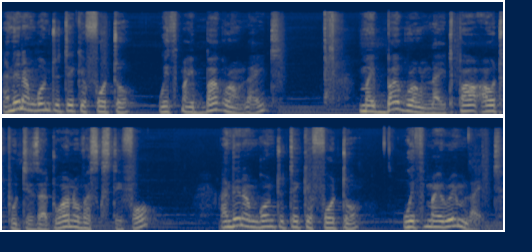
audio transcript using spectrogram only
And then I'm going to take a photo with my background light. My background light power output is at 1 over 64. And then I'm going to take a photo with my rim light.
